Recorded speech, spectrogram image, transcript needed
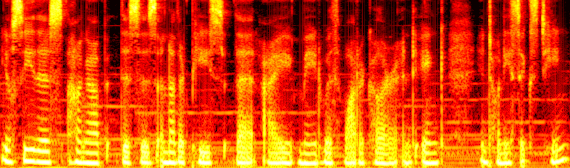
You'll see this hung up. This is another piece that I made with watercolor and ink in 2016.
